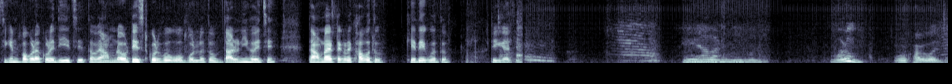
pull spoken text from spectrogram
চিকেন পকোড়া করে দিয়েছে তবে আমরাও টেস্ট করব ও বলল তো দারুণই হয়েছে। তা আমরা একটা করে খাব তো খেয়ে দেখব তো। ঠিক আছে। গরম? ও খাবে বলছে।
